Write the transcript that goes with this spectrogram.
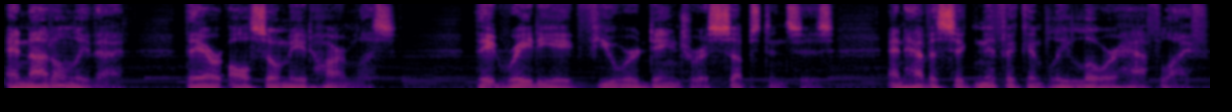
And not only that, they are also made harmless. They radiate fewer dangerous substances and have a significantly lower half-life.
